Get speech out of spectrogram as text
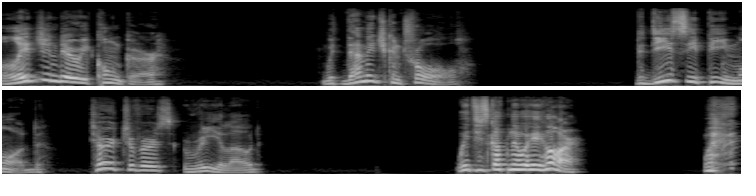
Legendary Conqueror with damage control, the DCP mod, Turret Traverse Reload. Wait, he's got no AR! What?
